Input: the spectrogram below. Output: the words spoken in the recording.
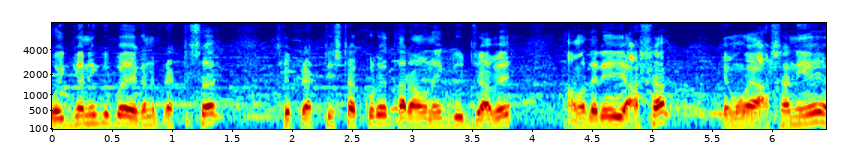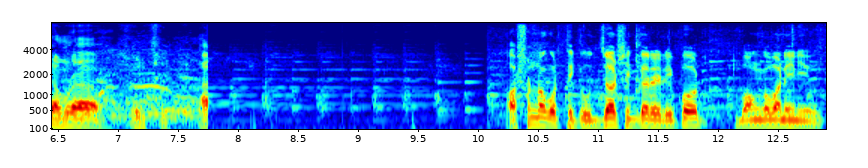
বৈজ্ঞানিক উপায়ে এখানে প্র্যাকটিস হয়। সেই প্র্যাকটিসটা করে তারা অনেক দূর যাবে। আমাদের এই আশা এবং আশা নিয়ে আমরা চলছি। অশোকনগর থেকে উজ্জ্বল শিকদারের রিপোর্ট বঙ্গবাণী নিউজ।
